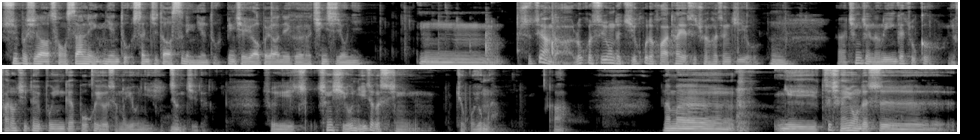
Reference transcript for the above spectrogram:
需不需要从三零粘度升级到四零粘度，并且要不要那个清洗油泥？嗯，是这样的啊，如果是用的极护的话，它也是全合成机油，嗯，呃，清洁能力应该足够，你发动机内部应该不会有什么油泥沉积的，所以清清洗油泥这个事情就不用了啊。那么你之前用的是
